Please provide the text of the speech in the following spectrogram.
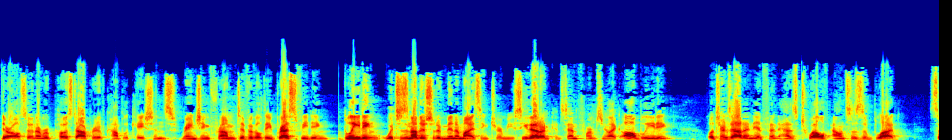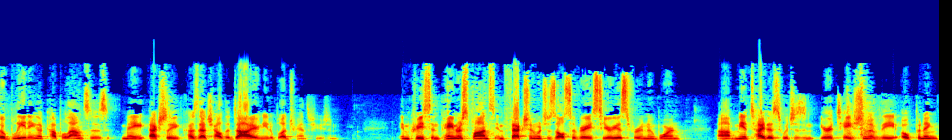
There are also a number of postoperative complications, ranging from difficulty breastfeeding, bleeding, which is another sort of minimizing term. You see that on consent forms, and you're like, oh, bleeding. Well, it turns out an infant has 12 ounces of blood. So bleeding a couple ounces may actually cause that child to die or need a blood transfusion. Increase in pain response, infection, which is also very serious for a newborn, uh, meatitis, which is an irritation of the opening,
